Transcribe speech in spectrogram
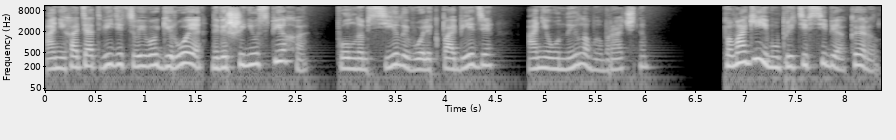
Они хотят видеть своего героя на вершине успеха, полном силы, воли к победе, а не унылым и мрачным. Помоги ему прийти в себя, Кэрол.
